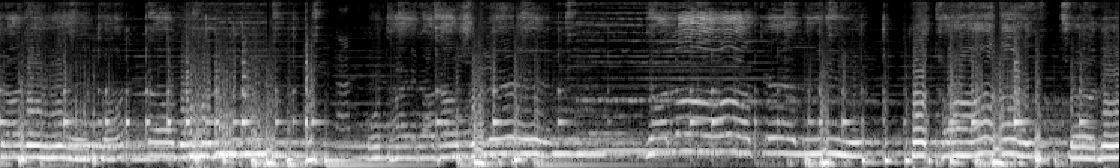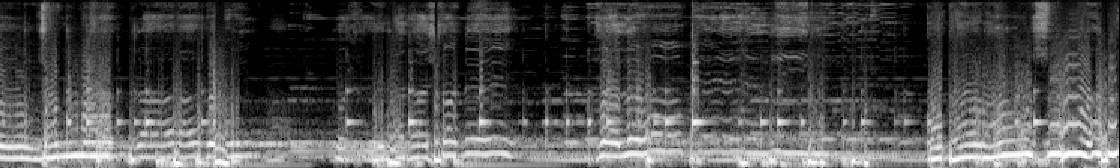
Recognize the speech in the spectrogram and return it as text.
চারু চন্দ্রাবলী কোথায় রাধা শোনে? জল কেলি, কোথায় চারু? কোথায় রাধা শোনে? জল কোথায় বংশীধারী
